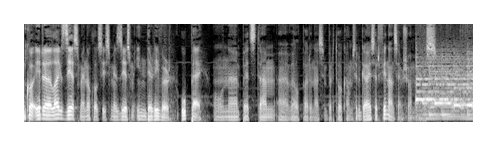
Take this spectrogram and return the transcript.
Nu, ko ir laiks dziesmai, noklausīsimies dziesmu In the River upē, un pēc tam vēl parunāsim par to, kā mums ir gājis ar finansēm šomēnes.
